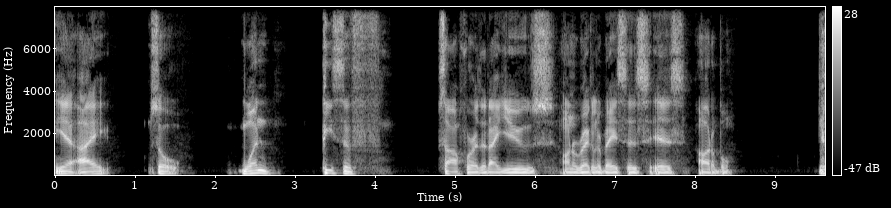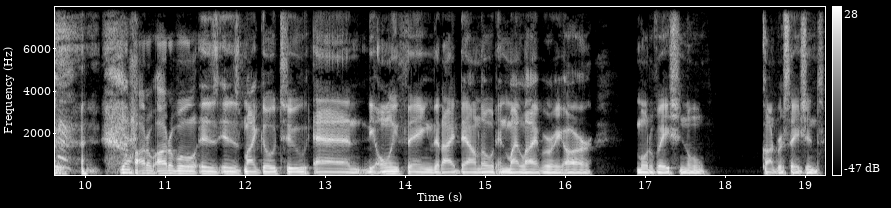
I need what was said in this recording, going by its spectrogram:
Yeah, I so one piece of software that I use on a regular basis is Audible. yeah. Audible, is is my go-to and the only thing that I download in my library are motivational conversations,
